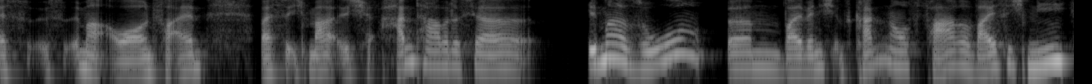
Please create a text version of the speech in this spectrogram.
Es ist immer Aua und vor allem, weißt du, ich mache ich handhabe das ja immer so, ähm, weil wenn ich ins Krankenhaus fahre, weiß ich nie,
